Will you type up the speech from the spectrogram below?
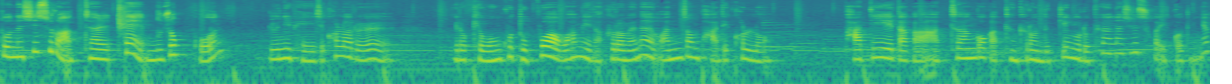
또는 시스루 아트 할 때 무조건 Uni Beige 컬러를 이렇게 one coat 도포하고 합니다. 그러면은 완전 바디 컬러 바디에다가 아트한 것 같은 그런 느낌으로 표현하실 수가 있거든요.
